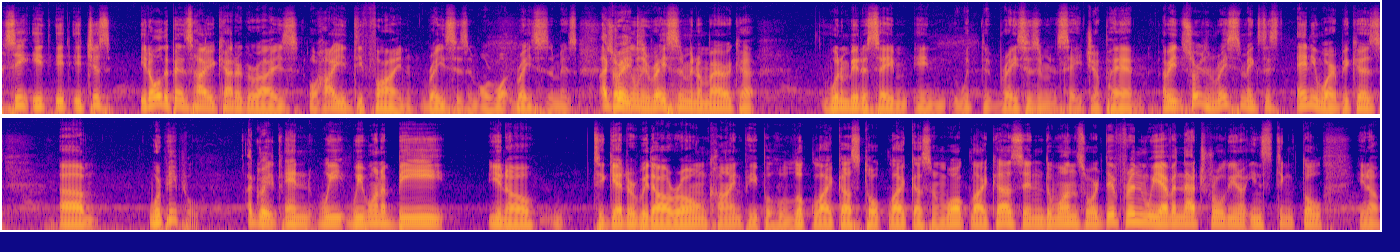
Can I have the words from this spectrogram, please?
see, it, it, it just it all depends how you categorize or how you define racism or what racism is. Agreed. Certainly, racism in America wouldn't be the same in with the racism in say Japan. I mean, certain racism exists anywhere because um, we're people. Agreed. and we we want to be you know together with our own kind people who look like us talk like us and walk like us and the ones who are different we have a natural you know instinctual you know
